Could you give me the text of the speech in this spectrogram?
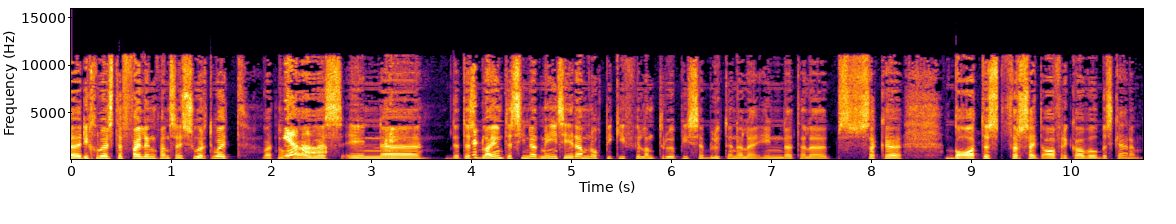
uh, die grootste veiling van sy soort ooit wat nog ja. gehou is en uh, dit is bly om te sien dat mense hier dan nog bietjie filantropiese bloed in hulle en dat hulle sulke bates vir Suid-Afrika wil beskerm.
